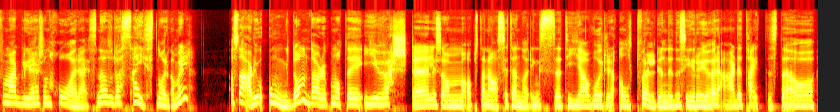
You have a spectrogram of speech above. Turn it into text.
For meg blir det helt sånn hårreisende. Altså, du er 16 år gammel. Altså, Da er du jo ungdom. Da er du på en måte i verste liksom, obsternas i tenåringstida, hvor alt foreldrene dine sier og gjør, er det teiteste, og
